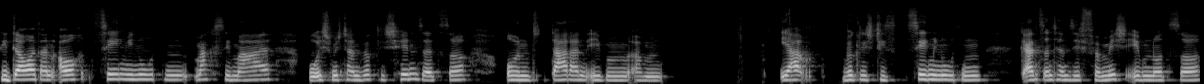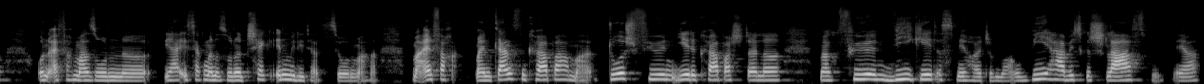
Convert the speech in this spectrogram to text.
die dauert dann auch zehn Minuten maximal, wo ich mich dann wirklich hinsetze und da dann eben ähm, ja wirklich diese zehn Minuten ganz intensiv für mich eben nutze und einfach mal so eine, ja, ich sag mal so eine Check-in-Meditation mache. Mal einfach meinen ganzen Körper mal durchfühlen, jede Körperstelle, mal fühlen, wie geht es mir heute Morgen? Wie habe ich geschlafen? Ja,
